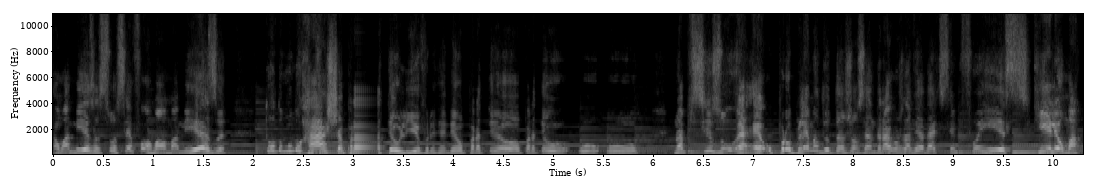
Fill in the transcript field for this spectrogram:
é uma mesa. Se você formar uma mesa, todo mundo racha para ter o livro, entendeu? Para ter, para ter o, o, o, Não é preciso. É, é, o problema do Dungeons and Dragons, na verdade, sempre foi esse: que ele é uma,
